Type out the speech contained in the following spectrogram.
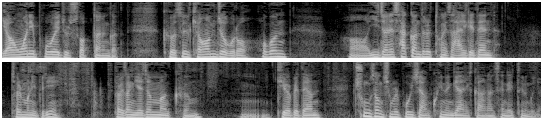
영원히 보호해 줄 수 없다는 것 그것을 경험적으로 혹은 어, 이전의 사건들을 통해서 알게 된 젊은이들이 더 이상 예전만큼 음, 기업에 대한 충성심을 보이지 않고 있는 게 아닐까 하는 생각이 드는군요.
